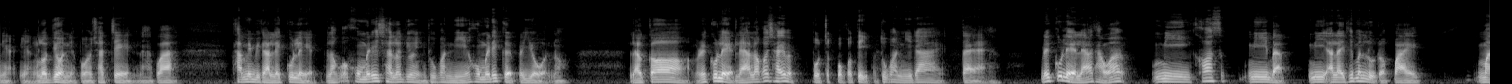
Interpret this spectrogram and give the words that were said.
เนี่ยอย่างรถยนต์เนี่ยผมชัดเจนนะครับว่า ถ้าไม่มีการ regulate เราก็คงไม่ได้ใช้รถยนต์อย่างทุกวันนี้คงไม่ได้เกิดประโยชน์เนาะแล้วก็ regulate แล้วเราก็ใช้แบบปกติแบบทุกวันนี้ได้ แต่ regulate แล้วถามว่ามีข้อมีแบบมีอะไรที่มันหลุดออกไปไหม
